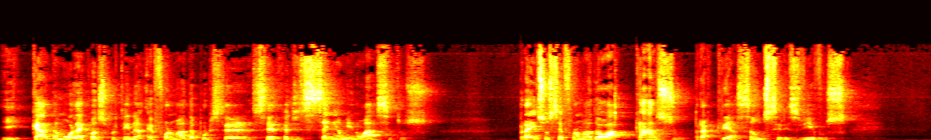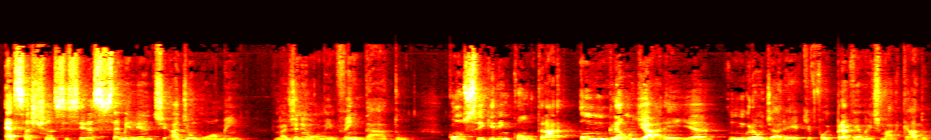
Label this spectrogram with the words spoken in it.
e cada molécula de proteína é formada por cerca de 100 aminoácidos. Para isso ser formado ao acaso para a criação de seres vivos, essa chance seria semelhante à de um homem, imagine um homem vendado, conseguir encontrar um grão de areia, um grão de areia que foi previamente marcado,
